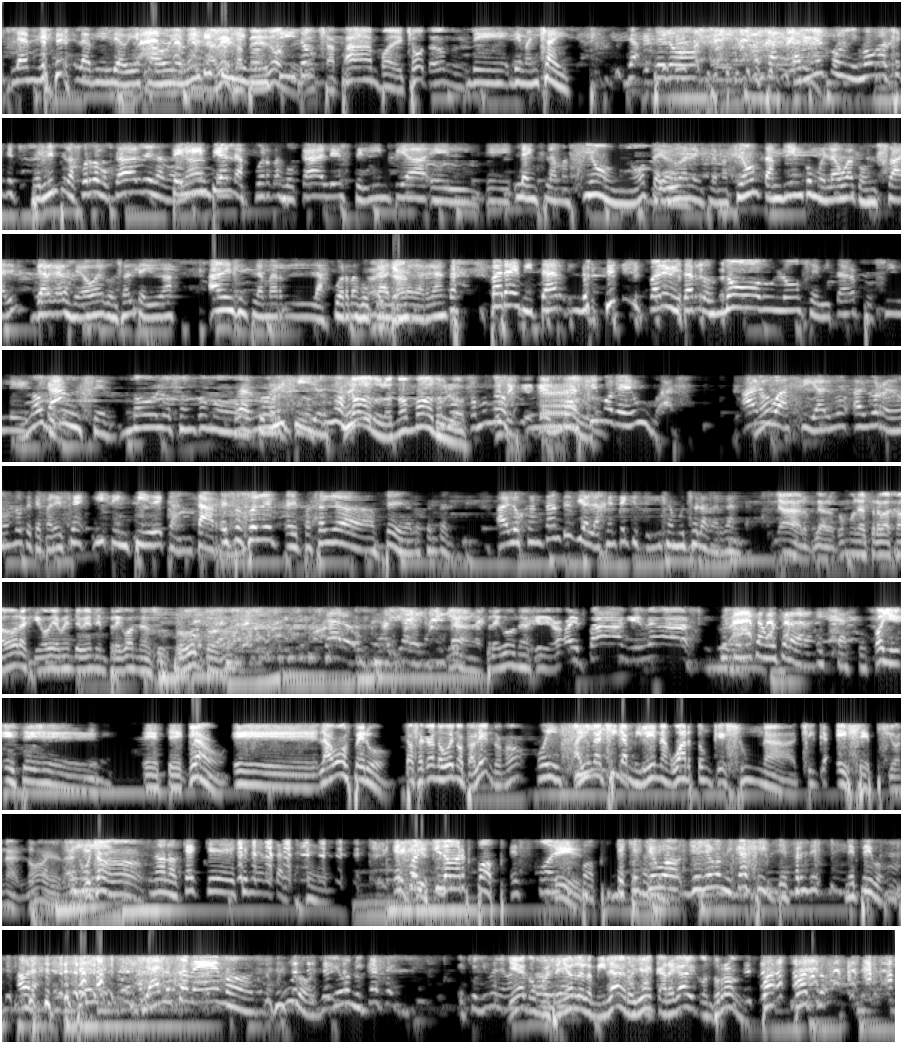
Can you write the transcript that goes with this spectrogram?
La miel, la miel de abeja, obviamente, su abeja, pero ¿de dónde? ¿De Chapampa, de Chota, ¿dónde? de, de manchay. Ya, pero eh, o sea, la miel con limón hace que se limpie las cuerdas vocales, la Te garganta. limpia las cuerdas vocales, te limpia el, eh, la inflamación, ¿no? Te ayuda en la inflamación, también como el agua con sal, gárgaras de agua con sal te ayuda a desinflamar las cuerdas vocales, la garganta, para evitar los, para evitar los nódulos, evitar posible Nódulos. cáncer. Nódulos son como Claro, Nódulos, no módulos. Como, como unos racimos de uvas. Algo ¿no? así, algo algo redondo que te parece y te impide cantar. Eso suele eh, pasarle a usted, a los cantantes. a los cantantes y a la gente que utiliza mucho la garganta. Claro, claro, como las trabajadoras que obviamente venden pregonas sus productos, ¿no? Claro, claro, la Claro, pregonas que digan, ¡ay, pan, qué gas! utiliza mucho la. Oye, este, este, Clau, eh, La Voz Perú está sacando buenos talentos, ¿no? Sí. Hay una chica, Milena Wharton, que es una chica excepcional, ¿no? ¿La Sí. escuchado, no? No, no, ¿qué, qué género canta? Es folclore pop, es folk Sí. pop. Es que llego, yo llego a mi casa y de frente me privo. Ahora, ya lo sabemos. te juro, yo llego a mi casa y que yo me levanto Llega como el señor de los milagros, llega cargado y con turrón. Cua- cuatro,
